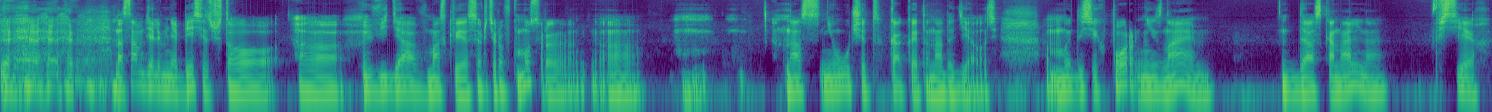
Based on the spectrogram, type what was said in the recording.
На самом деле меня бесит, что э, введя в Москве сортировку мусора, э, нас не учат, как это надо делать. Мы до сих пор не знаем досконально всех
